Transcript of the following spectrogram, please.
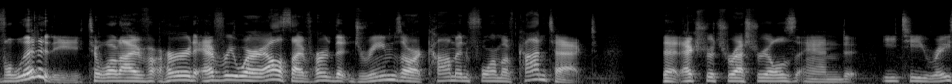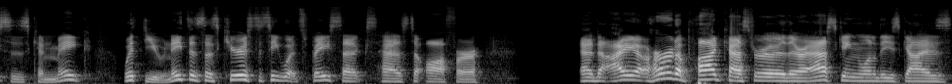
validity to what I've heard everywhere else. I've heard that dreams are a common form of contact that extraterrestrials and ET races can make with you. Nathan says, curious to see what SpaceX has to offer. And I heard a podcast where they're asking one of these guys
